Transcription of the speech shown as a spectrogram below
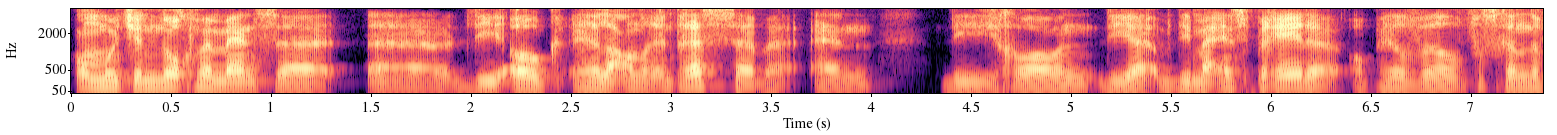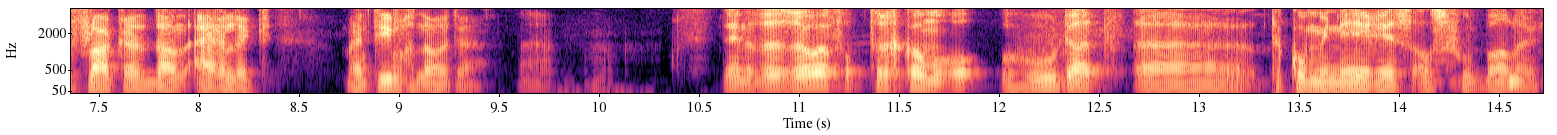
ontmoet je nog meer mensen eh, die ook hele andere interesses hebben. En die gewoon, die, eh, die mij inspireerden op heel veel verschillende vlakken dan eigenlijk mijn teamgenoten. Ik denk dat we zo even op terugkomen op hoe dat eh, te combineren is als voetballer.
